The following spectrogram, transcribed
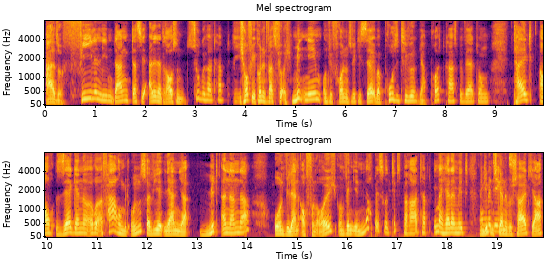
Also, vielen lieben Dank, dass ihr alle da draußen zugehört habt. Ich hoffe, ihr konntet was für euch mitnehmen und wir freuen uns wirklich sehr über positive ja, Podcast-Bewertungen. Teilt auch sehr gerne eure Erfahrungen mit uns, weil wir lernen ja miteinander und wir lernen auch von euch. Und wenn ihr noch bessere Tipps parat habt, immer her damit. Dann gebt uns gerne Bescheid, ja.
